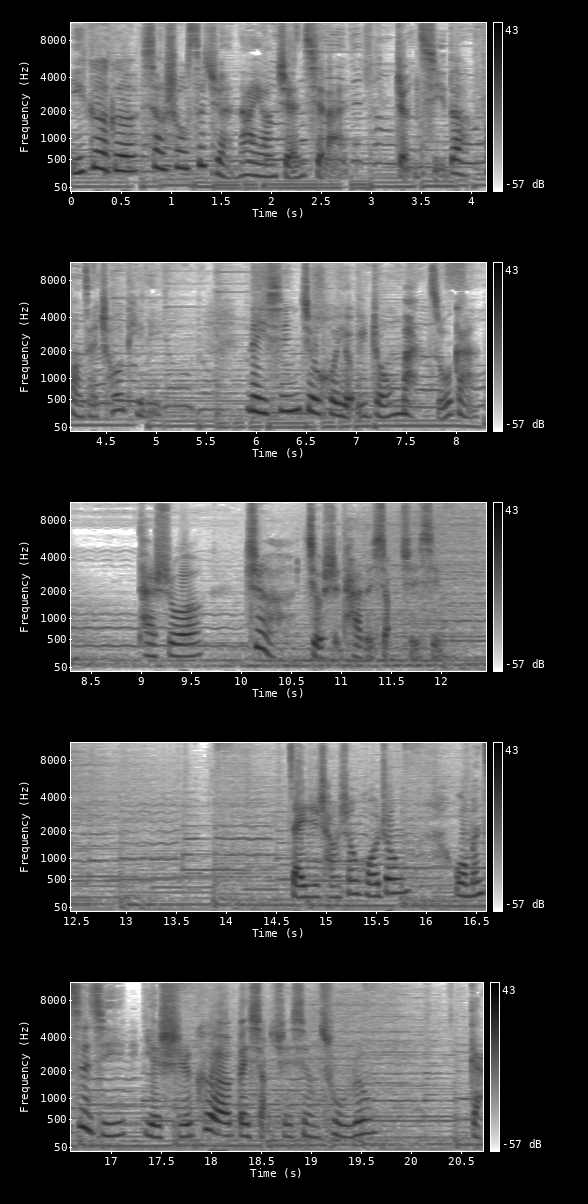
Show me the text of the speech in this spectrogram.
一个个像寿司卷那样卷起来，整齐地放在抽屉里，内心就会有一种满足感。他说，这就是他的小确幸。在日常生活中，我们自己也时刻被小确幸簇拥。感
